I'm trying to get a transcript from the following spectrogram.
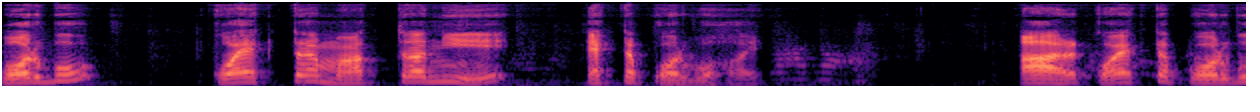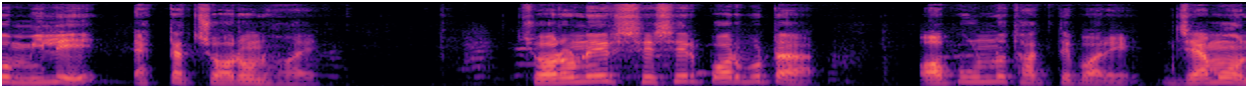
পর্ব কয়েকটা মাত্রা নিয়ে একটা পর্ব হয়। আর কয়েকটা পর্ব মিলে একটা চরণ হয়। চরণের শেষের পর্বটা অপূর্ণ থাকতে পারে। যেমন,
